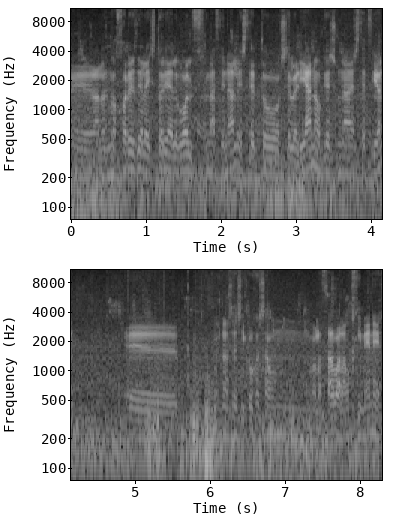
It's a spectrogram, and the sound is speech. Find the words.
eh, a los mejores de la historia del golf nacional, excepto Severiano, que es una excepción, pues no sé, si coges a un Olazábal, a un Jiménez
